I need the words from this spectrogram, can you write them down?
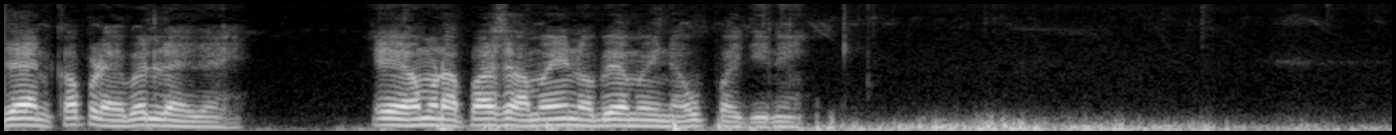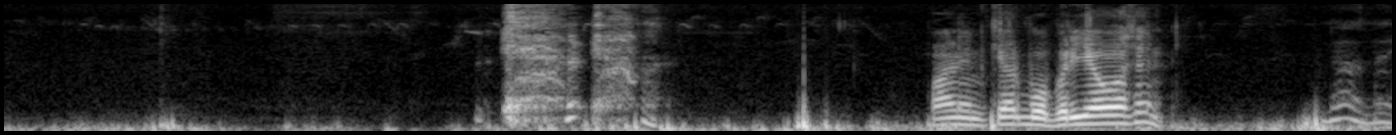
જાય ને કપડાં બદલાઈ જાય. એ હમણાં પાછા મહિનો બે મહિના ઉપાજી નહીં. પાણીનો કેરબો ભરી આવો છે ને? ના ના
